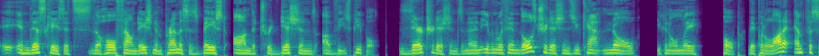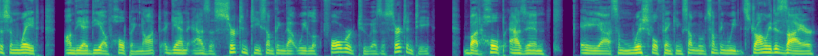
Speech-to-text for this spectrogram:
in this case it's the whole foundation and premise is based on the traditions of these people. their traditions. And then even within those traditions, you can't know, you can only hope. They put a lot of emphasis and weight on the idea of hoping, not again as a certainty, something that we look forward to as a certainty, but hope as in a uh, some wishful thinking, something something we strongly desire,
